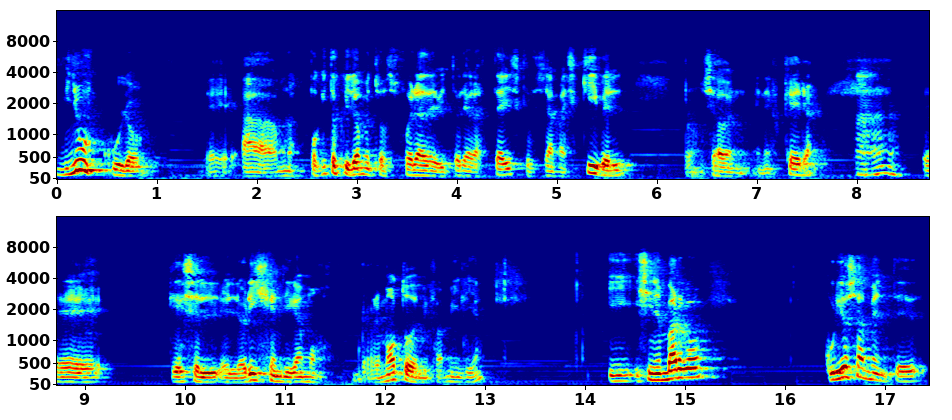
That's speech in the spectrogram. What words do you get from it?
minúsculo eh, a unos poquitos kilómetros fuera de Vitoria Gasteiz que se llama Esquivel, pronunciado en, euskera, ah. eh, que es el, origen, digamos, remoto de mi familia. Y, sin embargo, curiosamente,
